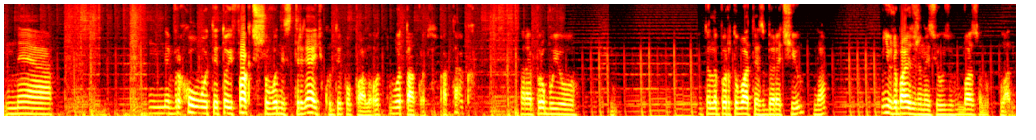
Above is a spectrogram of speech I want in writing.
не. Не враховувати той факт, що вони стріляють куди попало. От, от так от. А так. Зараз я пробую телепортувати збирачів, да? Мені вже байдуже на цю базу, ну ладно.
